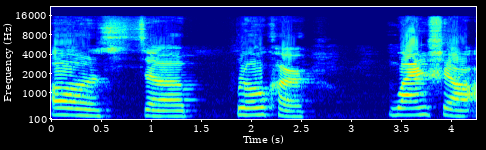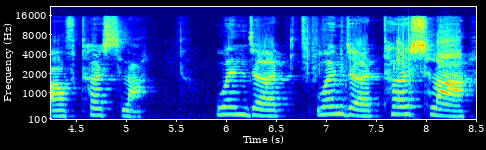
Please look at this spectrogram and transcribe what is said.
owe the broker one share of Tesla. When the when the Tesla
